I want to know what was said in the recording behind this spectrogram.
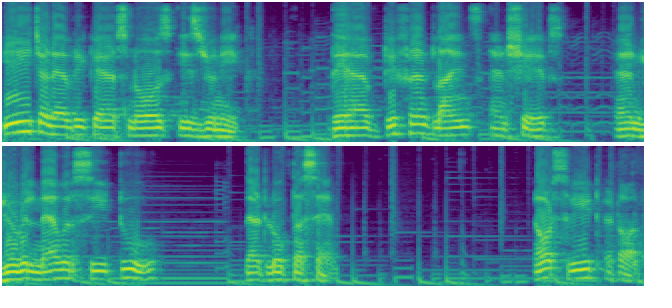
Each and every cat's nose is unique. They have different lines and shapes and you will never see two that look the same. Not sweet at all.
